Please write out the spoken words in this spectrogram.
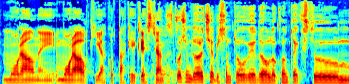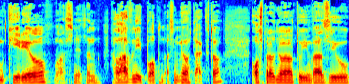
morálnej morálky ako takej kresťanstva. Skočím do reči, aby som to uviedol do kontextu Kiril, vlastne ten hlavný pop, nazvime ho takto, ospravedlňoval tú inváziu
